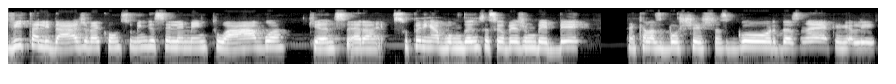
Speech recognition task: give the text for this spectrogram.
vitalidade, vai consumindo esse elemento água, que antes era super em abundância. Se eu vejo um bebê, tem aquelas bochechas gordas, né? Aquele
